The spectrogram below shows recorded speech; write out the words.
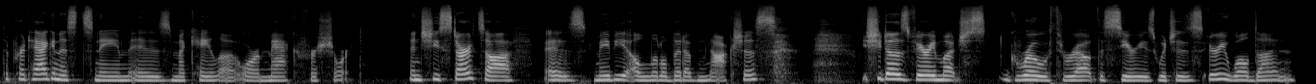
The protagonist's name is Michaela, or Mac for short, and she starts off as maybe a little bit obnoxious she does very much grow throughout the series, which is very well done.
